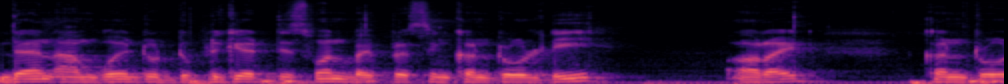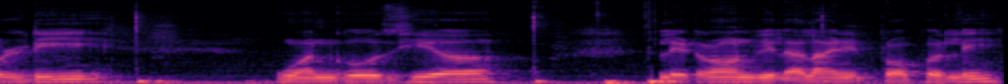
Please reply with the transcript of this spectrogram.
Then i'm going to duplicate this one by pressing ctrl d. All right ctrl d one goes here. Later on we'll align it properly.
